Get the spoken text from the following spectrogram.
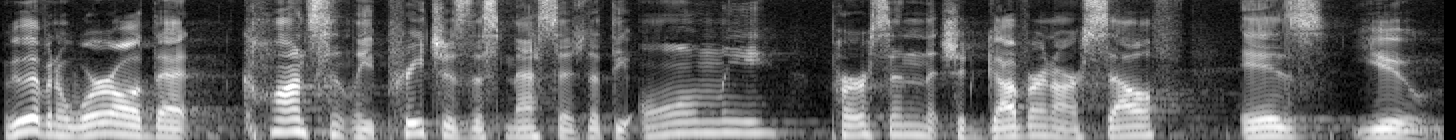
We live in a world that constantly preaches this message that the only person that should govern ourself is you.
